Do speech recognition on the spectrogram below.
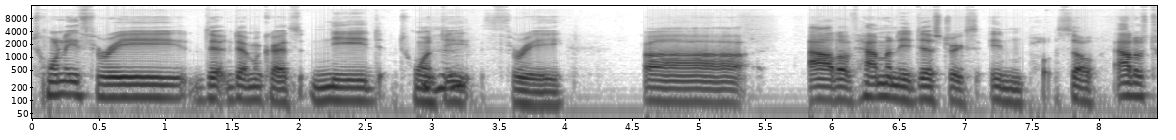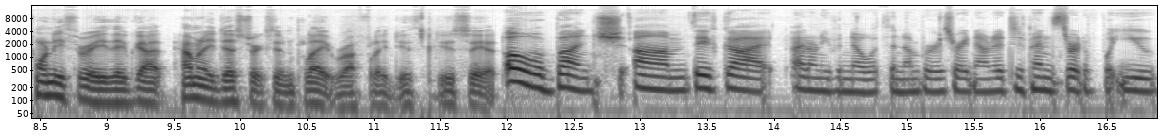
23 de- Democrats need 23 uh, out of how many districts in pl- so out of 23 they've got how many districts in play roughly do you, do you see it? Oh, a bunch. Um, they've got I don't even know what the number is right now. And it depends sort of what you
